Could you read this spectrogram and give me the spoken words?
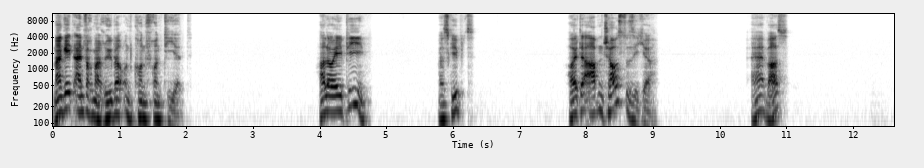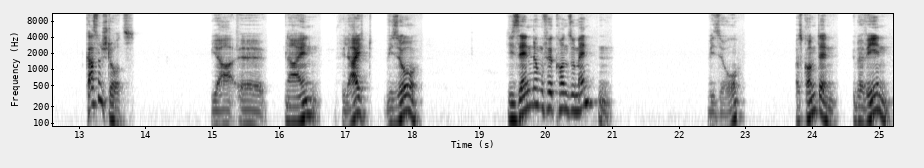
Man geht einfach mal rüber und konfrontiert. Hallo AP. Was gibt's? Heute Abend schaust du sicher. Hä, was? Kassensturz. Ja, äh, nein, vielleicht. Wieso? Die Sendung für Konsumenten. Wieso? Was kommt denn? Über wen?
